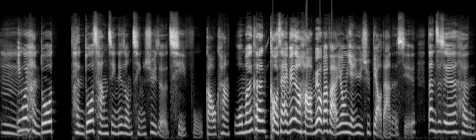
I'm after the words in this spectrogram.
嗯，因为很多很多场景那种情绪的起伏高亢，我们可能口才也没那么好，没有办法用言语去表达那些，但这些很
